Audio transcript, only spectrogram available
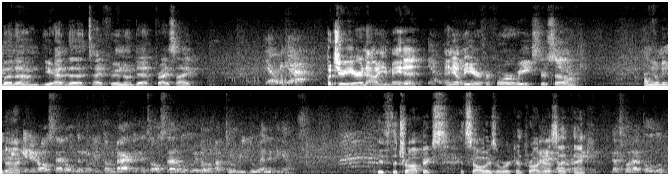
But um, you had the Typhoon Odette price hike. Yeah, we got, But you're here now. You made it, Yeah, and you'll be here for four weeks or so. Yeah. And you'll be hopefully we back. get it all settled and we can come back and it's all settled, we don't have to redo anything else. It's the tropics. It's always a work in progress. I, know, think. right? That's what I told them.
